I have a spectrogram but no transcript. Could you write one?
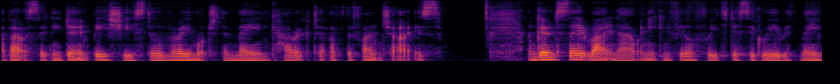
about Sidney, don't be. She's still very much the main character of the franchise. I'm going to say it right now, and you can feel free to disagree with me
